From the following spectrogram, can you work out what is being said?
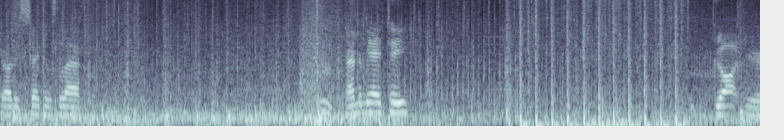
Thirty seconds left. Hmm, Enemy AT. Got you.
